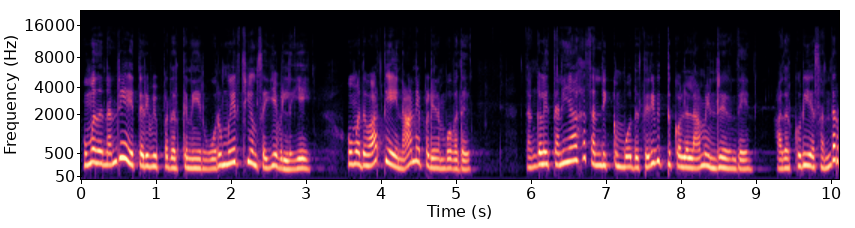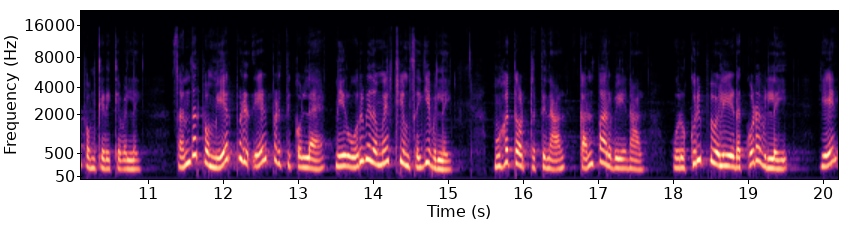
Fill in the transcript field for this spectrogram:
உமது நன்றியை தெரிவிப்பதற்கு நீர் ஒரு முயற்சியும் செய்யவில்லையே. உமது வார்த்தையை நான் எப்படி நம்புவது? தங்களை தனியாக சந்திக்கும் போது தெரிவித்துக் கொள்ளலாம் என்றிருந்தேன். அதற்குரிய சந்தர்ப்பம் கிடைக்கவில்லை. சந்தர்ப்பம் ஏற்படு ஏற்படுத்தி கொள்ள நீர் ஒருவித முயற்சியும் செய்யவில்லை. முகத்தோற்றத்தினால் கண் பார்வையினால் ஒரு குறிப்பு வெளியிடக்கூடவில்லை. ஏன்?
